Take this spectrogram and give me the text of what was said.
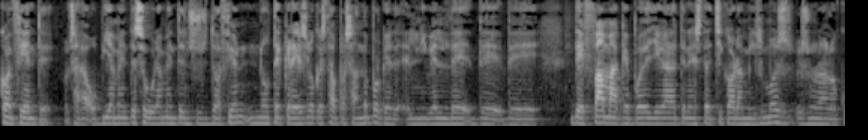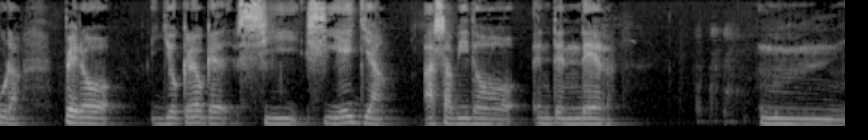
Consciente. O sea, obviamente, seguramente en su situación no te crees lo que está pasando porque el nivel de, de- de- fama que puede llegar a tener esta chica ahora mismo es, es una locura. Pero yo creo que si, si ella ha sabido entender mm,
